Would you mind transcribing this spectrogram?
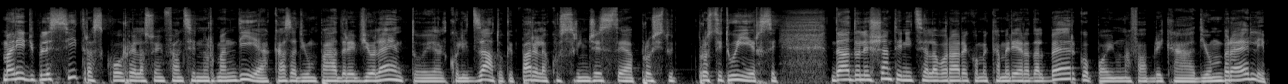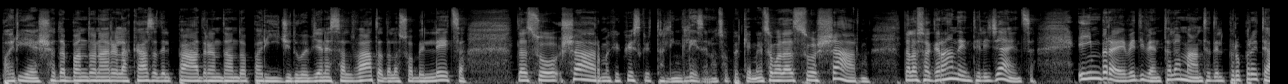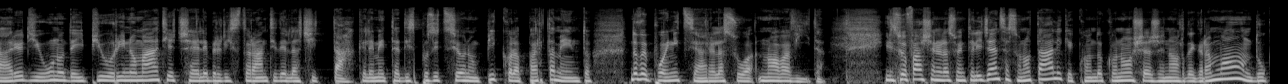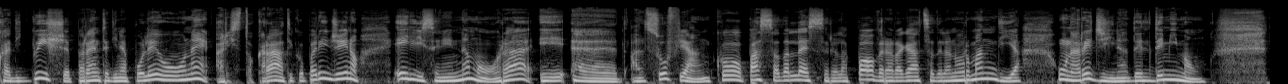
Marie Duplessis trascorre la sua infanzia in Normandia, a casa di un padre violento e alcolizzato che pare la costringesse a prostituire prostituirsi. Da adolescente inizia a lavorare come cameriera d'albergo, poi in una fabbrica di ombrelli e poi riesce ad abbandonare la casa del padre andando a Parigi dove viene salvata dalla sua bellezza, dal suo charme, che qui è scritto all'inglese, non so perché, ma insomma dal suo charme, dalla sua grande intelligenza e in breve diventa l'amante del proprietario di uno dei più rinomati e celebri ristoranti della città che le mette a disposizione un piccolo appartamento dove può iniziare la sua nuova vita. Il suo fascino e la sua intelligenza sono tali che quando conosce Agenor de Gramont, duca di Guiche, parente di Napoleone, aristocratico parigino, egli se ne innamora e eh, al suo fianco passa dall'essere la povera ragazza della Normandia una regina del Demimont.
